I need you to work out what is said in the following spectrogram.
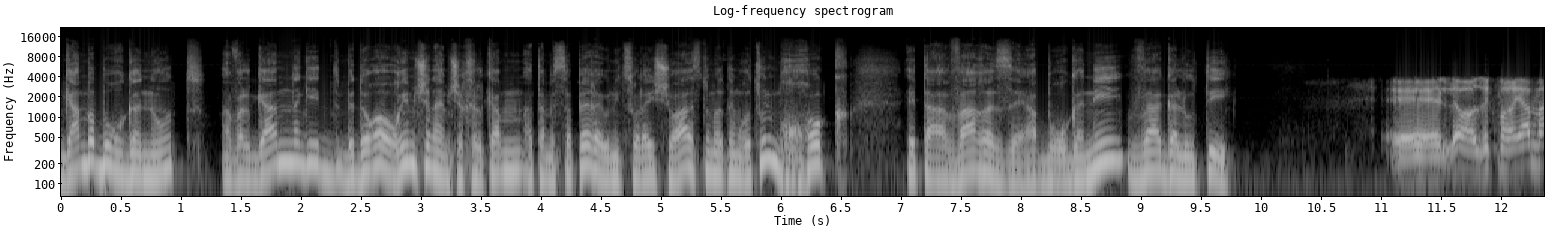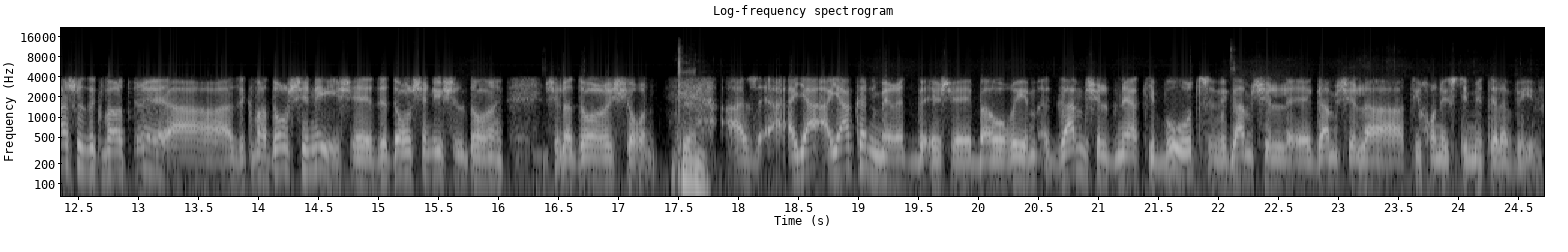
גם בבורגנות, אבל גם נגיד בדור ההורים שלהם, שחלקם, אתה מספר, היו ניצולי שואה, זאת אומרת, הם רצו למחוק את העבר הזה, הבורגני והגלותי. אה, לא, זה כבר היה משהו, זה כבר, תראה, זה כבר דור שני, זה דור שני של, דור, של הדור הראשון. כן. אז היה, היה כאן מרד בהורים, גם של בני הקיבוץ וגם של, של התיכוניסטים מתל אביב.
